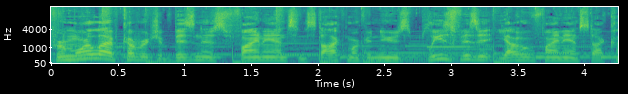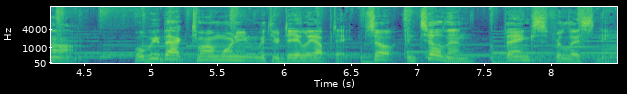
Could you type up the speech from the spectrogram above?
For more live coverage of business, finance, and stock market news, please visit yahoofinance.com. We'll be back tomorrow morning with your daily update. So until then, thanks for listening.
